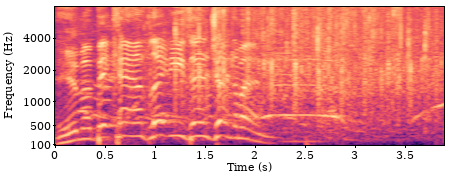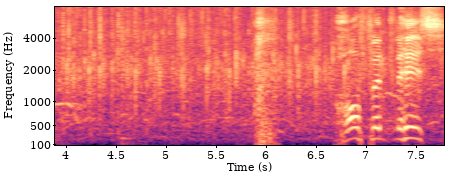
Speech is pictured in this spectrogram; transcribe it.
Give a big hand, ladies and gentlemen. Hoffentlich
